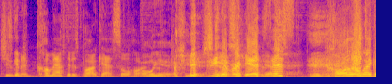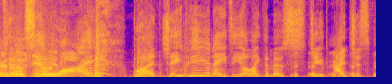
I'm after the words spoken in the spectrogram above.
She's gonna come after this podcast so hard. Oh yeah. She, is, she yes, ever hears yes. this? Call it like I don't see know it. why, but JP and AD are like the most stupid. I just,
